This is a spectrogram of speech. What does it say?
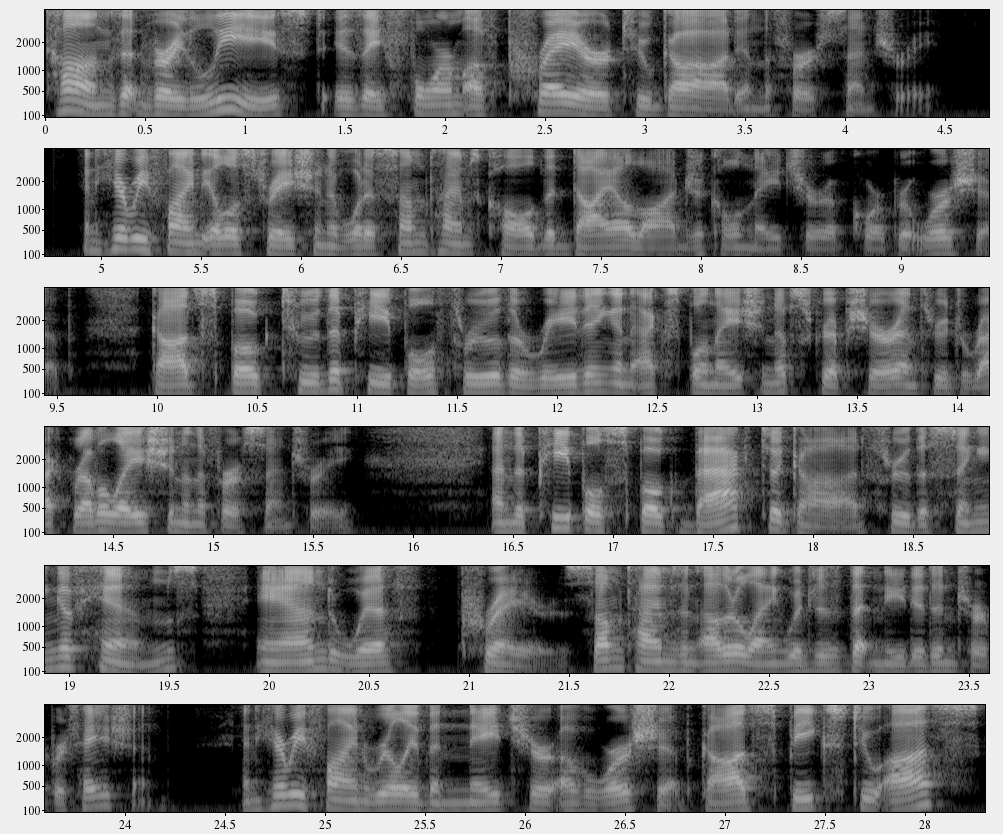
tongues, at very least, is a form of prayer to God in the first century. And here we find illustration of what is sometimes called the dialogical nature of corporate worship. God spoke to the people through the reading and explanation of Scripture and through direct revelation in the first century. And the people spoke back to God through the singing of hymns and with prayers, sometimes in other languages that needed interpretation. And here we find really the nature of worship. God speaks to us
